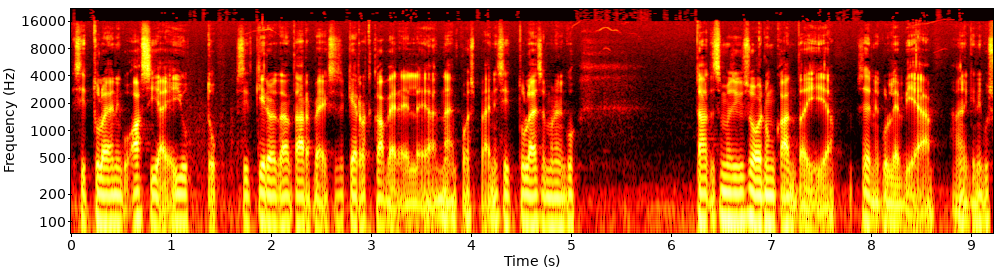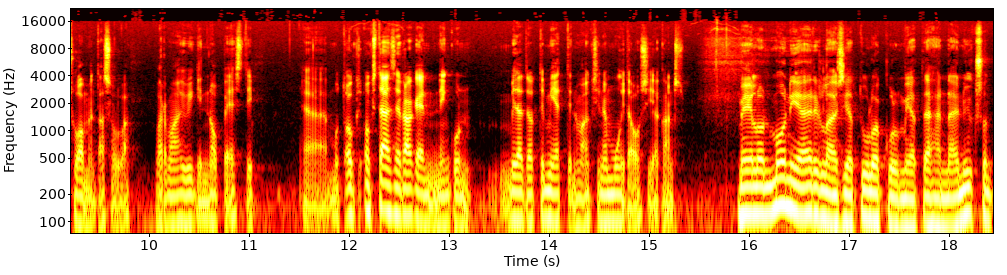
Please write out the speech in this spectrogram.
siitä tulee niin kuin asia ja juttu, sitten kirjoitetaan tarpeeksi, ja kerrot kavereille ja näin poispäin, niin sitten tulee semmoinen niin kuin, semmoisia soidun kantajia ja se niin kuin leviää ainakin niin Suomen tasolla varmaan hyvinkin nopeasti. Mutta on, onko tämä se rakenne, niin kuin, mitä te olette miettineet, vai onko siinä muita osia kanssa? Meillä on monia erilaisia tulokulmia tähän näin. Yksi on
